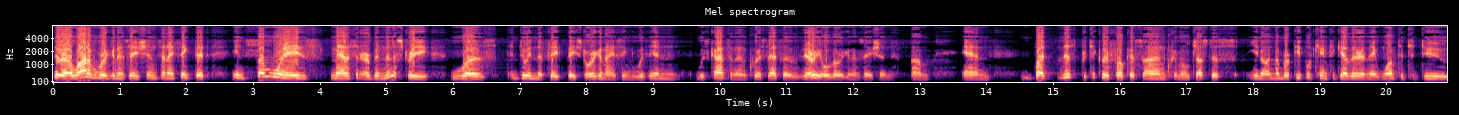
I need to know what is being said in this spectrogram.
There are a lot of organizations, and I think that in some ways, Madison Urban Ministry was doing the faith-based organizing within Wisconsin, and of course that's a very old organization. Um, and but this particular focus on criminal justice, you know, a number of people came together and they wanted to do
